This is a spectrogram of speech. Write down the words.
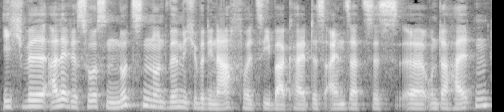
Ich will alle Ressourcen nutzen und will mich über die Nachvollziehbarkeit des Einsatzes äh, unterhalten.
